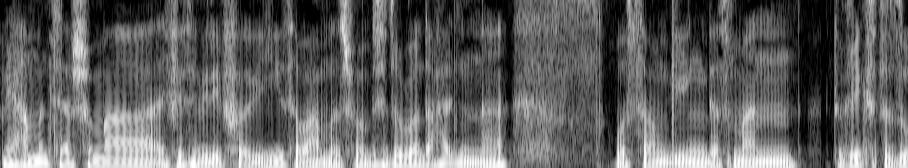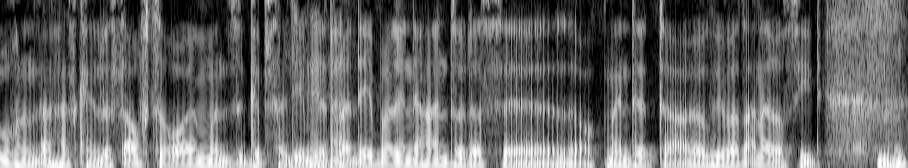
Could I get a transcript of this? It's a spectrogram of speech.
Wir haben uns ja schon mal, ich weiß nicht, wie die Folge hieß, aber haben uns schon mal ein bisschen drüber unterhalten, ne? Wo es darum ging, dass man du kriegst Besuch und hast keine Lust aufzuräumen und gibst halt eben eine 3D-Brille in die Hand, sodass äh, Augmented da irgendwie was anderes sieht. Mhm.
